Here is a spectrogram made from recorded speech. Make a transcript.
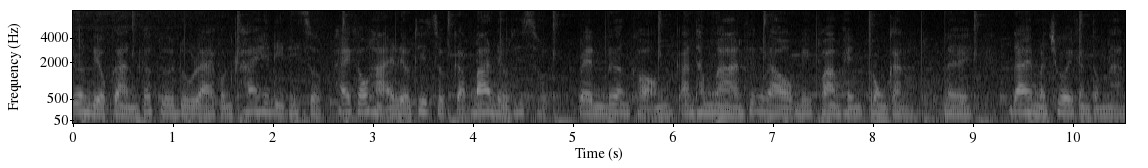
เรื่องเดียวกันก็คือดูแลคนไข้ให้ดีที่สุด ให้เขาหายเร็วที่สุดกลับบ้านเร็วที่สุด เป็นเรื่องของการทำงานซึ่งเรามีความเห็นตรงกันเลยได้มาช่วยกันตรงนั้น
